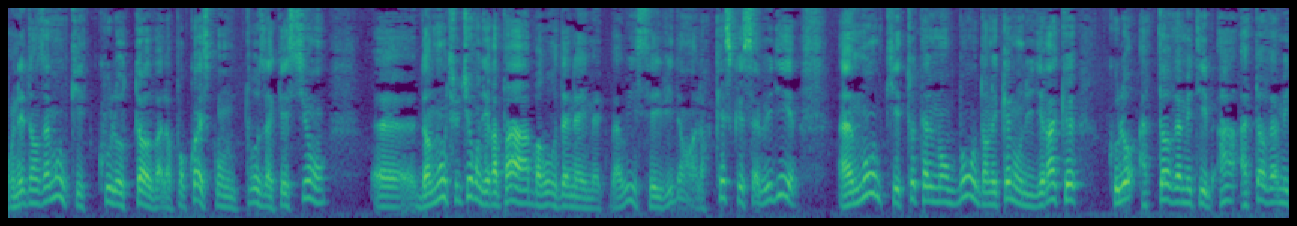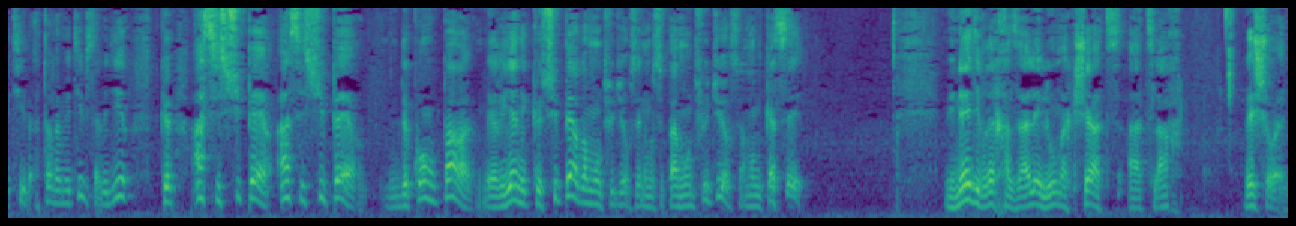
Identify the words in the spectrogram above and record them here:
on est dans un monde qui est kulotov. Alors pourquoi est-ce qu'on pose la question euh, dans le monde futur, on ne dira pas ah, Baruch Danaimet. Bah oui, c'est évident. Alors qu'est-ce que ça veut dire? Un monde qui est totalement bon, dans lequel on lui dira que Kulo Atov Ametib. Ah, Atov Ametib. Atov Ametib, ça veut dire que Ah, c'est super. Ah, c'est super. De quoi on parle Mais rien n'est que super dans le monde futur. Ce n'est pas un monde futur, c'est un monde cassé. Chazal, Elou Makshe Atzlach, Veshoel.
